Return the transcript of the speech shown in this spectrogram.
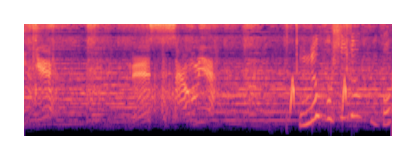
이게 내 싸움이야. 능력 보시죠, 이거.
